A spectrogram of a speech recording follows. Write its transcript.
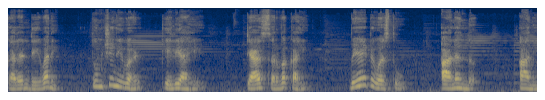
कारण देवाने तुमची निवड केली आहे. त्या सर्व काही भेटवस्तू आनंद आणि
